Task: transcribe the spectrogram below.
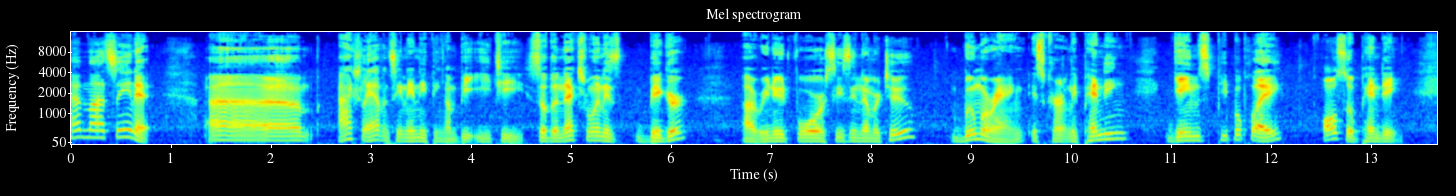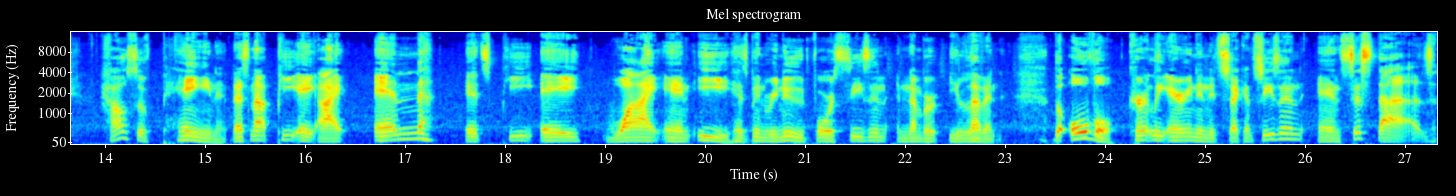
Have not seen it. Um, actually, I haven't seen anything on BET. So the next one is Bigger, uh, renewed for season number two. Boomerang is currently pending. Games People Play, also pending. House of Pain, that's not P A I N, it's P A Y N E, has been renewed for season number 11. The Oval, currently airing in its second season, and Sistas,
